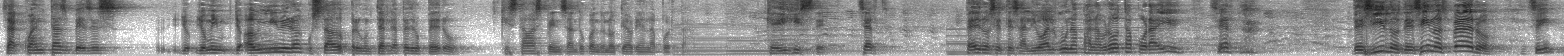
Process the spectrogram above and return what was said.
O sea, ¿cuántas veces? Yo, a mí me hubiera gustado preguntarle a Pedro, Pedro, ¿qué estabas pensando cuando no te abrían la puerta? ¿Qué dijiste? ¿Cierto? Pedro, ¿se te salió alguna palabrota por ahí? ¿Cierto? Decinos, decinos, Pedro. ¿Sí?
